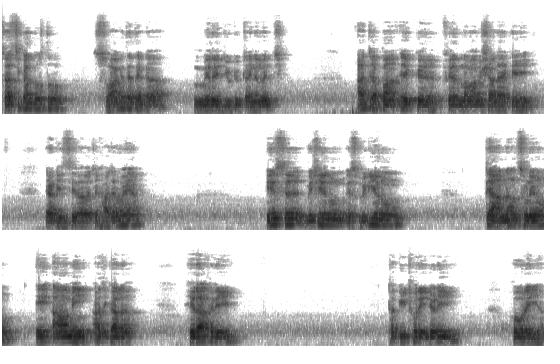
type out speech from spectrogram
ਸਤਿ ਸ਼੍ਰੀ ਅਕਾਲ ਦੋਸਤੋ, ਸਵਾਗਤ ਹੈ ਤੁਹਾਡਾ ਮੇਰੇ YouTube ਚੈਨਲ ਵਿੱਚ। ਅੱਜ ਆਪਾਂ ਇੱਕ ਫਿਰ ਨਵਾਂ ਵਿਸ਼ਾ ਲੈ ਕੇ ਤੁਹਾਡੀ ਸੇਵਾ ਵਿੱਚ ਹਾਜ਼ਰ ਹੋਏ ਹਾਂ। ਇਸ ਵਿਸ਼ੇ ਨੂੰ, ਇਸ ਵੀਡੀਓ ਨੂੰ ਧਿਆਨ ਨਾਲ ਸੁਣਿਓ। ਇਹ ਆਮ ਹੀ ਅੱਜ ਕੱਲ ਹੇਰਾਫੇਰੀ ਠੱਗੀ ਠੋਰੀ ਜਿਹੜੀ ਹੋ ਰਹੀ ਆ।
